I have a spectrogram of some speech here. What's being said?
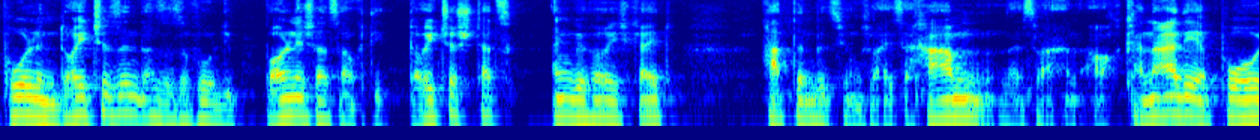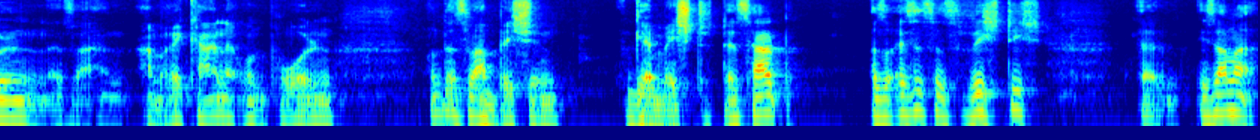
Polen Deutsche sind, also sowohl die polnische als auch die deutsche Staatsangehörigkeit hatten bzw. haben. Es waren auch Kanadier, Polen, es waren Amerikaner und Polen und es war ein bisschen gemischt. Deshalb, also es ist es wichtig, ich sage mal,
